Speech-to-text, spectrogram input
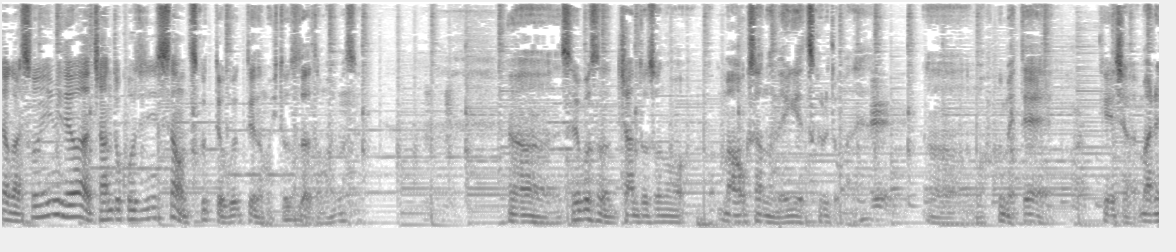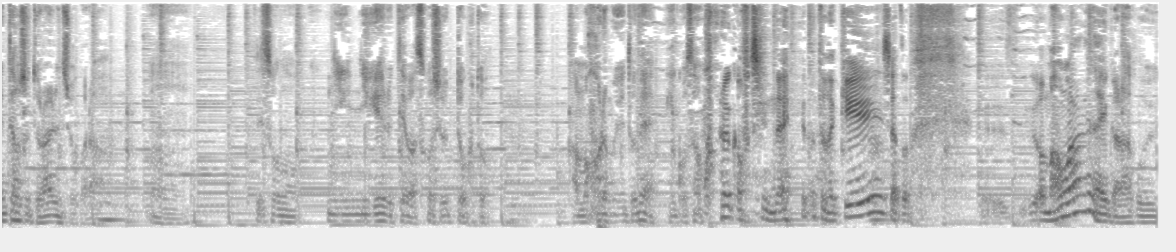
だからそういう意味では、ちゃんと個人資産を作っておくっていうのも一つだと思いますよ。うん。それこそ、ちゃんとその、まあ、奥さんの名義で作るとかね。えうん。も含めて、経営者が、まあ、レンタル保証取られるんでしょうから。うん。で、その、に、逃げる手は少し打っておくと。あんまこれも言うとね、銀行さん怒られるかもしれないけど、ただ経営者と、うん守られないから、こういう、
